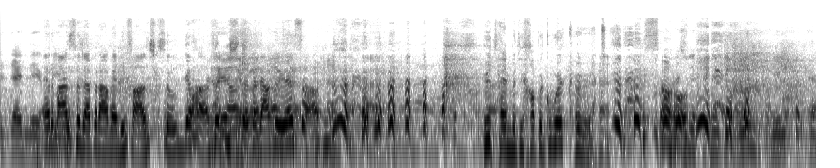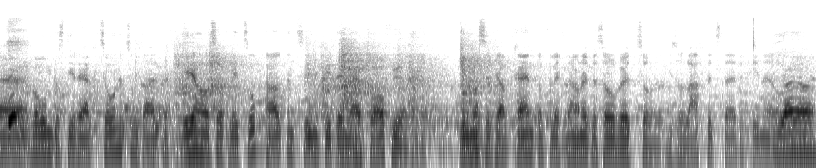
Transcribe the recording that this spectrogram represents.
ich, ich, Er weiß dann aber auch, wenn ich falsch gesungen habe. Das Ja, ja, ist ja, eben auch mühsam. Heute haben wir dich aber gut gehört. Das so. ist vielleicht der Grund, weil, äh, warum dass die Reaktionen zum Teil eher so ein bisschen zurückhaltend sind bei den äh, Vorführungen. Weil man sich ja kennt und vielleicht auch nicht so will, so, wieso lacht jetzt der dort hinten? Ja, ja.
